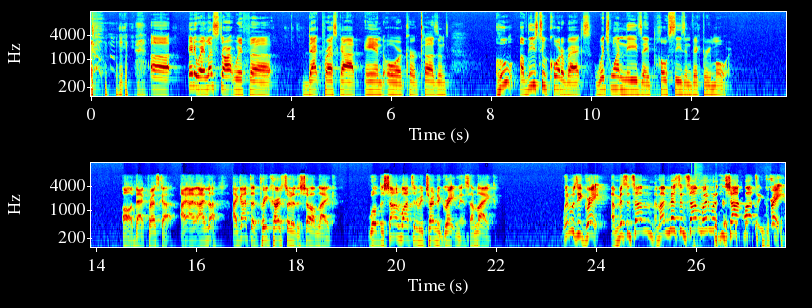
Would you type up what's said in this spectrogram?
uh, anyway, let's start with uh, Dak Prescott and or Kirk Cousins. Who of these two quarterbacks, which one needs a postseason victory more? Oh, Dak Prescott. I, I, I, I got the precursor to the show. I'm like, will Deshaun Watson return to greatness? I'm like, when was he great? I'm missing something. Am I missing something? When was Deshaun Watson great?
